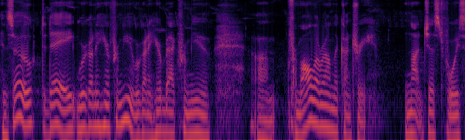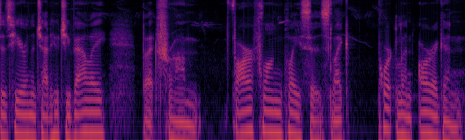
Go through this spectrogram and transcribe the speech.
And so today we're going to hear from you. We're going to hear back from you um, from all around the country, not just voices here in the Chattahoochee Valley, but from far flung places like Portland, Oregon,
